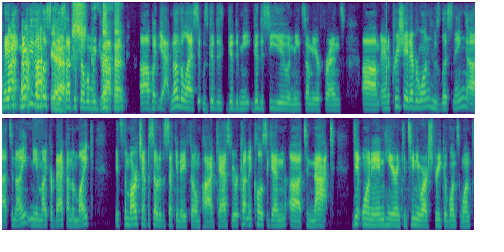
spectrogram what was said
maybe maybe they'll listen to this episode when we drop it. Uh, but yeah, nonetheless, it was good to good to meet, good to see you and meet some of your friends. Um, and appreciate everyone who's listening uh, tonight. Me and Mike are back on the mic. It's the March episode of the Second Day Film Podcast. We were cutting it close again uh, to not get one in here and continue our streak of once a month,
